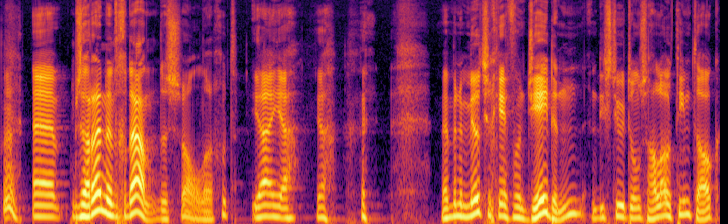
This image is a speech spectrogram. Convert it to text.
Ja. Eh, Hebben ze rennend gedaan, dus wel eh, goed. ja, ja, ja. We hebben een mailtje gegeven van Jaden. En die stuurt ons, hallo Teamtalk.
